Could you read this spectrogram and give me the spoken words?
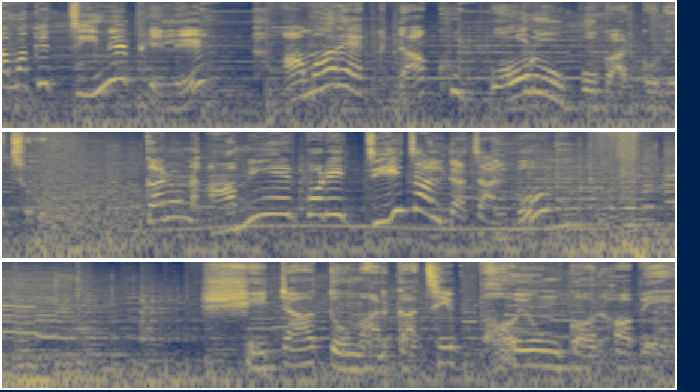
আমাকে চিনে ফেলে। আমার একটা খুব বড় উপকার করেছ। কারণ আমি এরপরে যে চালটা চালবো, সেটা তোমার কাছে ভয়ঙ্কর হবে।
